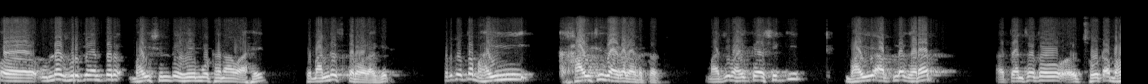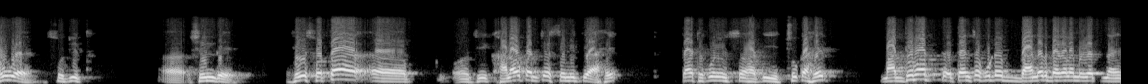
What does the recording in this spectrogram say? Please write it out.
अं, उल्हास भुरकेनंतर भाई शिंदे हे मोठं नाव आहे. हे मान्यच करावं लागेल. परंतु आता भाई खालची जागा लढतात. माझी माहिती अशी की भाई आपल्या घरात त्यांचा तो छोटा भाऊ आहे सुजित शिंदे. हे स्वतः जी खानाव पंचायत समिती आहे त्या ठिकाणी साठी इच्छुक आहेत. माध्यमात त्यांचा कुठे बॅनर बघायला मिळत नाही.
